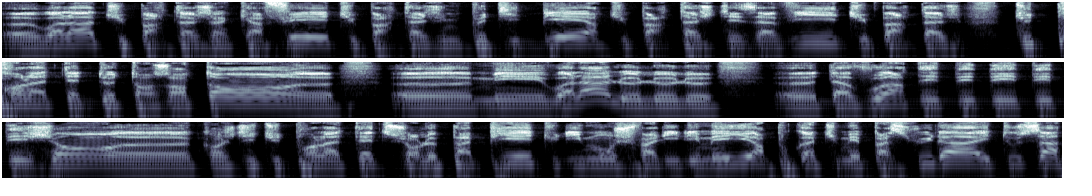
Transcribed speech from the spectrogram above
euh, voilà, tu partages un café, tu partages une petite bière, tu partages tes avis, tu partages, tu te prends la tête de temps en temps, euh, euh, mais voilà, le le, le euh, d'avoir des des, des des des gens. euh, quand je dis tu te prends la tête sur le papier, tu dis mon cheval il est meilleur, pourquoi tu mets pas celui-là et tout ça.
